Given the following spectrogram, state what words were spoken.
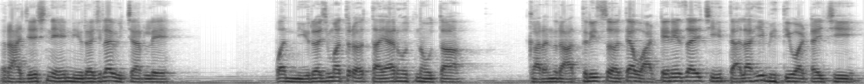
राजेशने नीरजला विचारले पण नीरज मात्र तयार होत नव्हता कारण रात्रीचं त्या वाटेने जायची त्यालाही भीती वाटायची.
